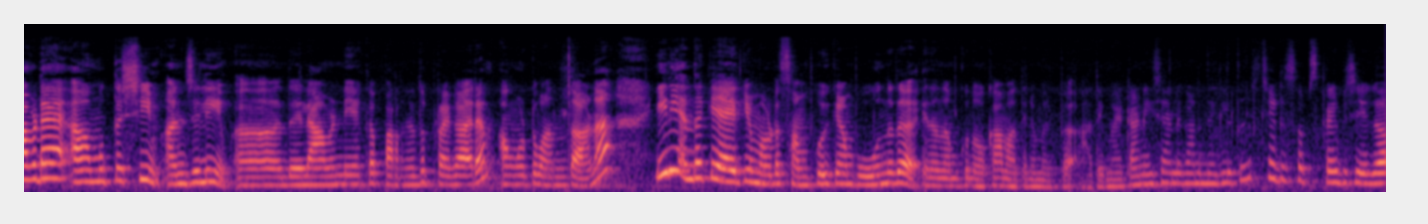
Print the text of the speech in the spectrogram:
അവിടെ മുത്തശ്ശിയും അഞ്ജലിയും ലാവണ്യൊക്കെ പറഞ്ഞത് പ്രകാരം അങ്ങോട്ട് വന്നതാണ്. ഇനി എന്തൊക്കെയായിരിക്കും അവിടെ സംഭവിക്കാൻ പോകുന്നത് എന്ന് നമുക്ക് നോക്കാം. അതിന് മുൻപ് ആദ്യമായിട്ടാണ് ഈ ചാനൽ കാണുന്നതെങ്കിൽ തീർച്ചയായിട്ടും സബ്സ്ക്രൈബ് ചെയ്യുക.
